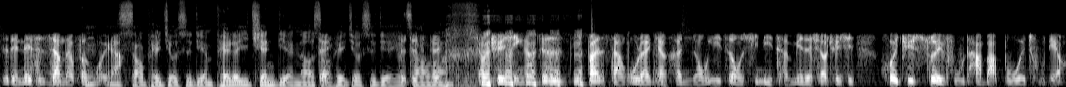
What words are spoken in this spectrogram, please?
有点类似这样的氛围啊。少赔九十点，赔了一千点，然后少赔九十点，有差吗？小确幸啊，就是一般散户来讲，很容易这种心理层面的小确幸会去说服他把部位除掉。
